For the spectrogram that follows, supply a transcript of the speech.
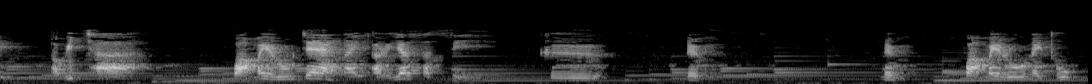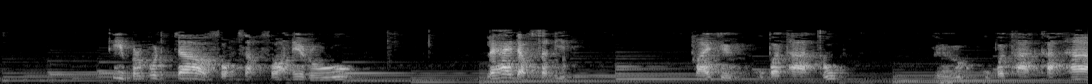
10. อวิชชา ความไม่รู้แจ้งในอริยสัจสี่คือหนึ่งหนึ่งความไม่รู้ในทุกข์ ที่พระพุทธเจ้าทรงสั่งสอนให้รู้ และให้ดับสนิท หมายถึงอุปทานทุกข์ หรืออุปทานขันห้า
